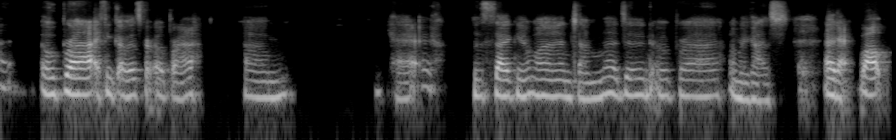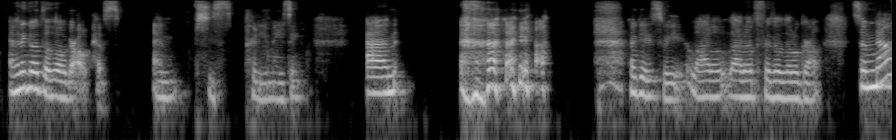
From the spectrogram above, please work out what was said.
Uh, Oprah, I think I was for Oprah. Um, okay, the second one, John Legend, Oprah. Oh my gosh. Okay, well, I'm gonna go with the little girl because she's pretty amazing. Um, yeah. Okay, sweet. A lot of, lot of for the little girl. So now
